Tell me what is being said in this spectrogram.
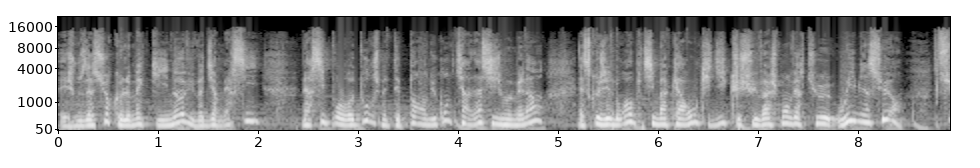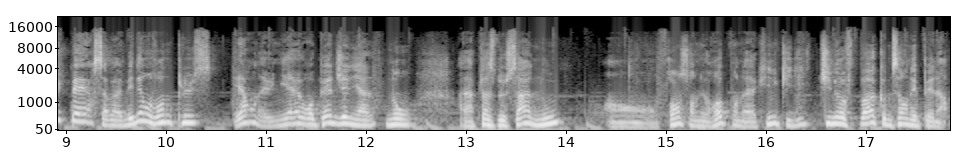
Et je vous assure que le mec qui innove, il va dire merci, merci pour le retour, je m'étais pas rendu compte, tiens là si je me mets là, est-ce que j'ai le droit au petit macaron qui dit que je suis vachement vertueux? Oui bien sûr, super, ça va m'aider à en vendre plus. Et là on a une IA européenne géniale. Non, à la place de ça, nous, en France, en Europe, on a la clinique qui dit t'innoves pas, comme ça on est peinard.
